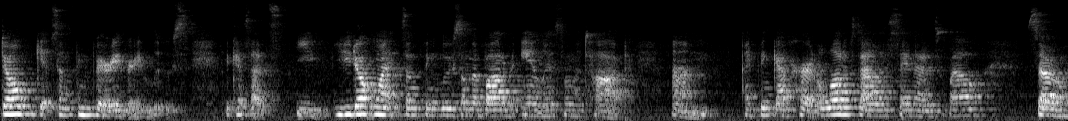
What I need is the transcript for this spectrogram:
Don't get something very, very loose because that's, you, you don't want something loose on the bottom and loose on the top. Um, I think I've heard a lot of stylists say that as well. So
